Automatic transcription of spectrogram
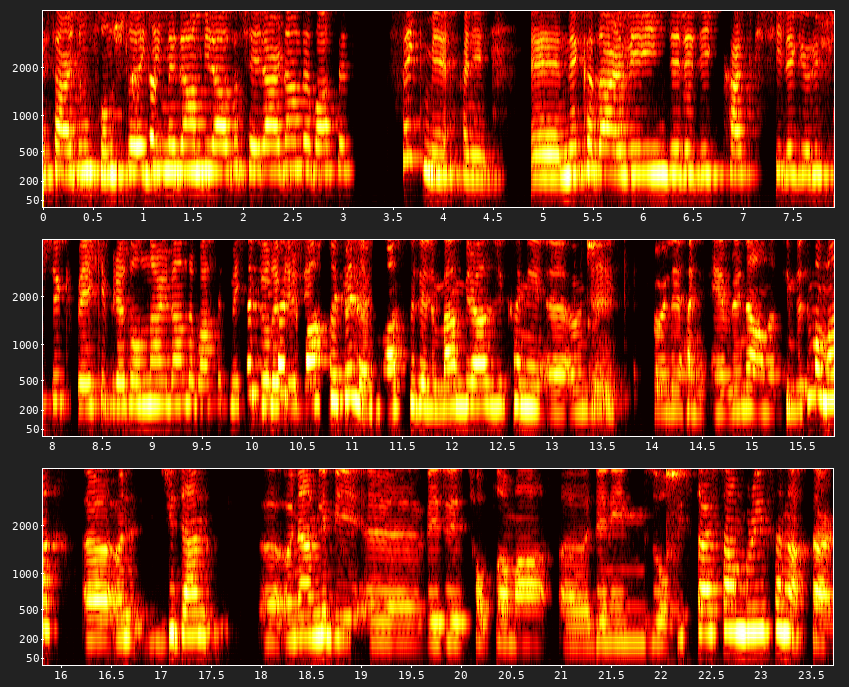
Eser'cim sonuçlara girmeden biraz da şeylerden de bahsetsek mi? Hani e, ne kadar veri inceledik, kaç kişiyle görüştük? Belki biraz onlardan da bahsetmek tabii, güzel olabilir. Tabii bahsedelim, bahsedelim. Ben birazcık hani e, önce şöyle hani evreni anlatayım dedim ama e, cidden önemli bir e, veri toplama e, deneyimimiz oldu. İstersen burayı sen aktar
